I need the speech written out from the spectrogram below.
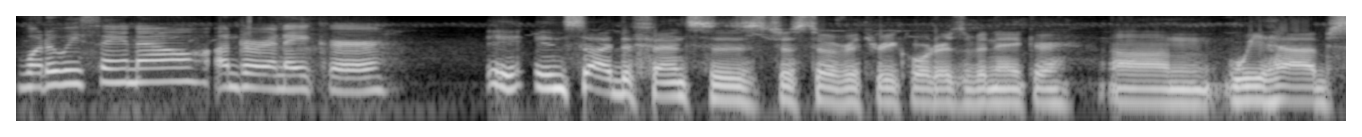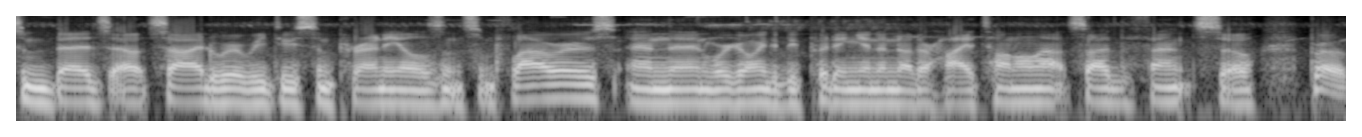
what do we say now? Under an acre. Inside the fence is just over three quarters of an acre. Um, we have some beds outside where we do some perennials and some flowers, and then we're going to be putting in another high tunnel outside the fence. So pro-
